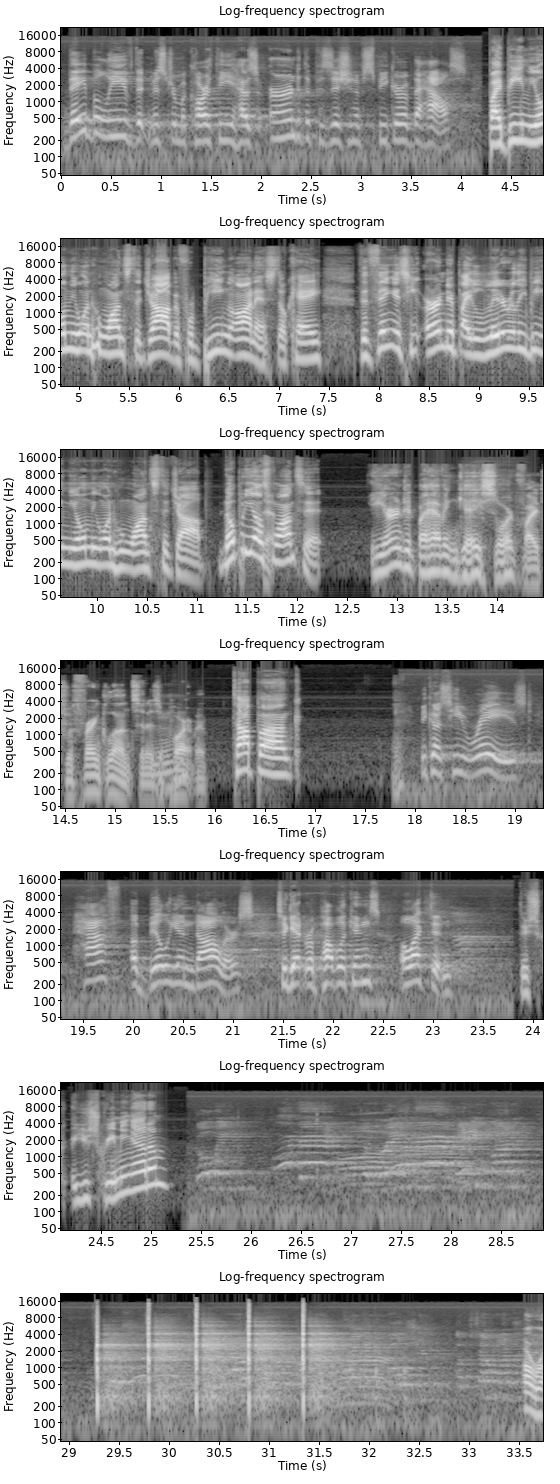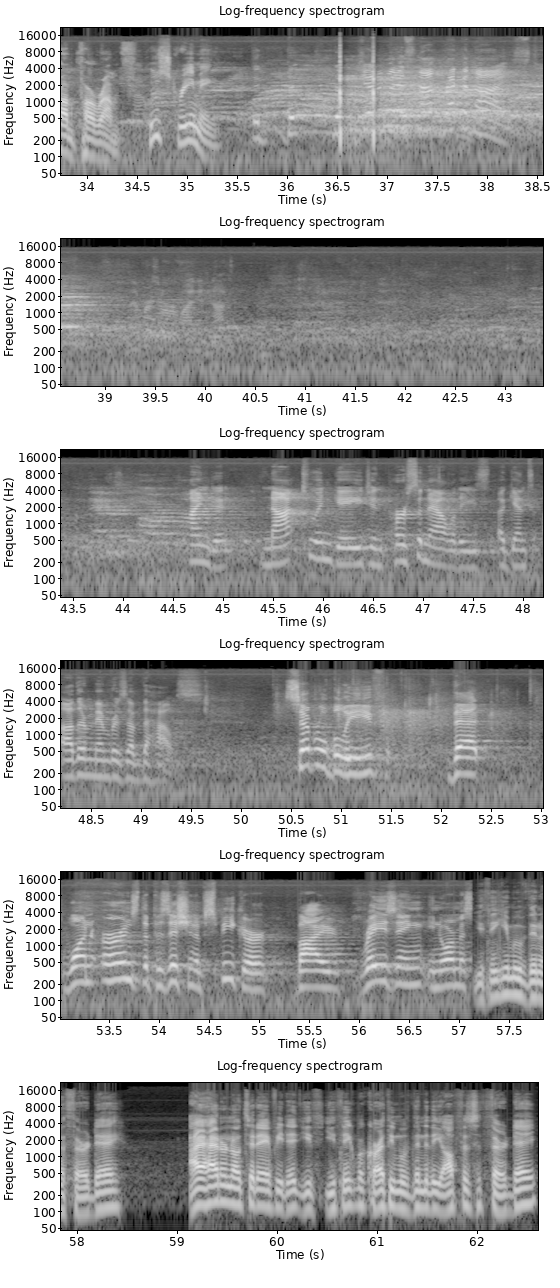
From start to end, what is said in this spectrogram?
They believe that Mr. McCarthy has earned the position of Speaker of the House by being the only one who wants the job, if we're being honest, okay? The thing is, he earned it by literally being the only one who wants the job. Nobody else Yeah. wants it. He earned it by having gay sword fights with Frank Luntz in his mm-hmm. apartment. Top bunk. because he raised half a billion dollars to get Republicans elected. They're sc- are you screaming at him? A rump for rump. Who's screaming? The, the, the gentleman is not recognized. Find it not to engage in personalities against other members of the House. Several believe that one earns the position of Speaker by raising enormous You think he moved in a third day? I, I don't know today if he did. You, you think McCarthy moved into the office a third day?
